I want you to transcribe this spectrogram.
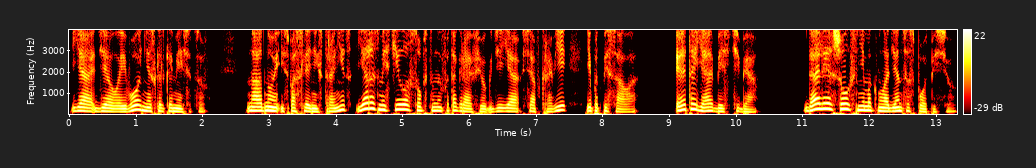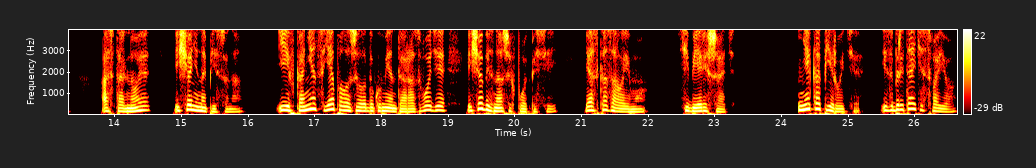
Я делала его несколько месяцев. На одной из последних страниц я разместила собственную фотографию, где я вся в крови, и подписала «Это я без тебя». Далее шел снимок младенца с подписью. Остальное еще не написано. И в конец я положила документы о разводе еще без наших подписей. Я сказала ему Тебе решать. Не копируйте, изобретайте свое.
